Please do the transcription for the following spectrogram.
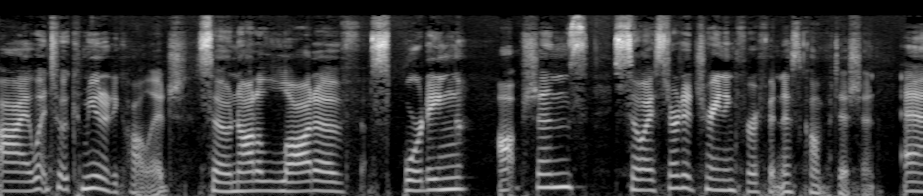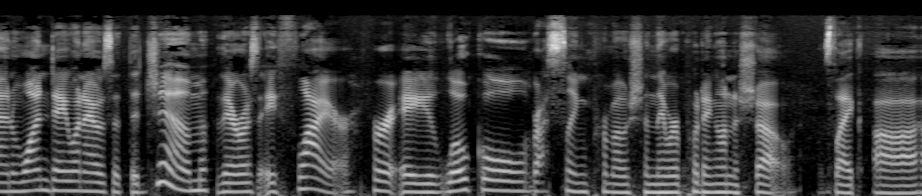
I went to a community college. So not a lot of sporting options. So I started training for a fitness competition. And one day when I was at the gym, there was a flyer for a local wrestling promotion. They were putting on a show. I was like, uh,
